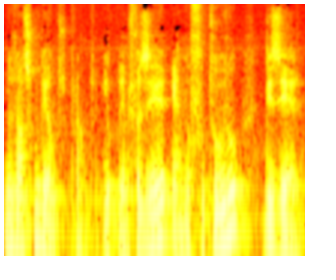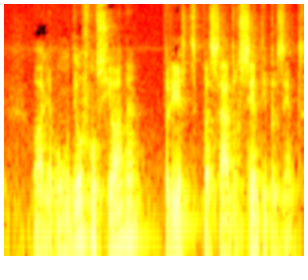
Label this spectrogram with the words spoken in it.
nos nossos modelos. Pronto. E o que podemos fazer é, no futuro, dizer: olha, o modelo funciona para este passado recente e presente.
